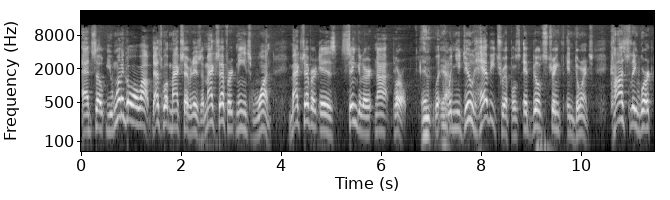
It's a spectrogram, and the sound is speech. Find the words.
And so you want to go all out. That's what max effort is. A max effort means one. Max effort is singular, not plural. And- When- yeah. When you do heavy triples, it builds strength endurance. Constantly work.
